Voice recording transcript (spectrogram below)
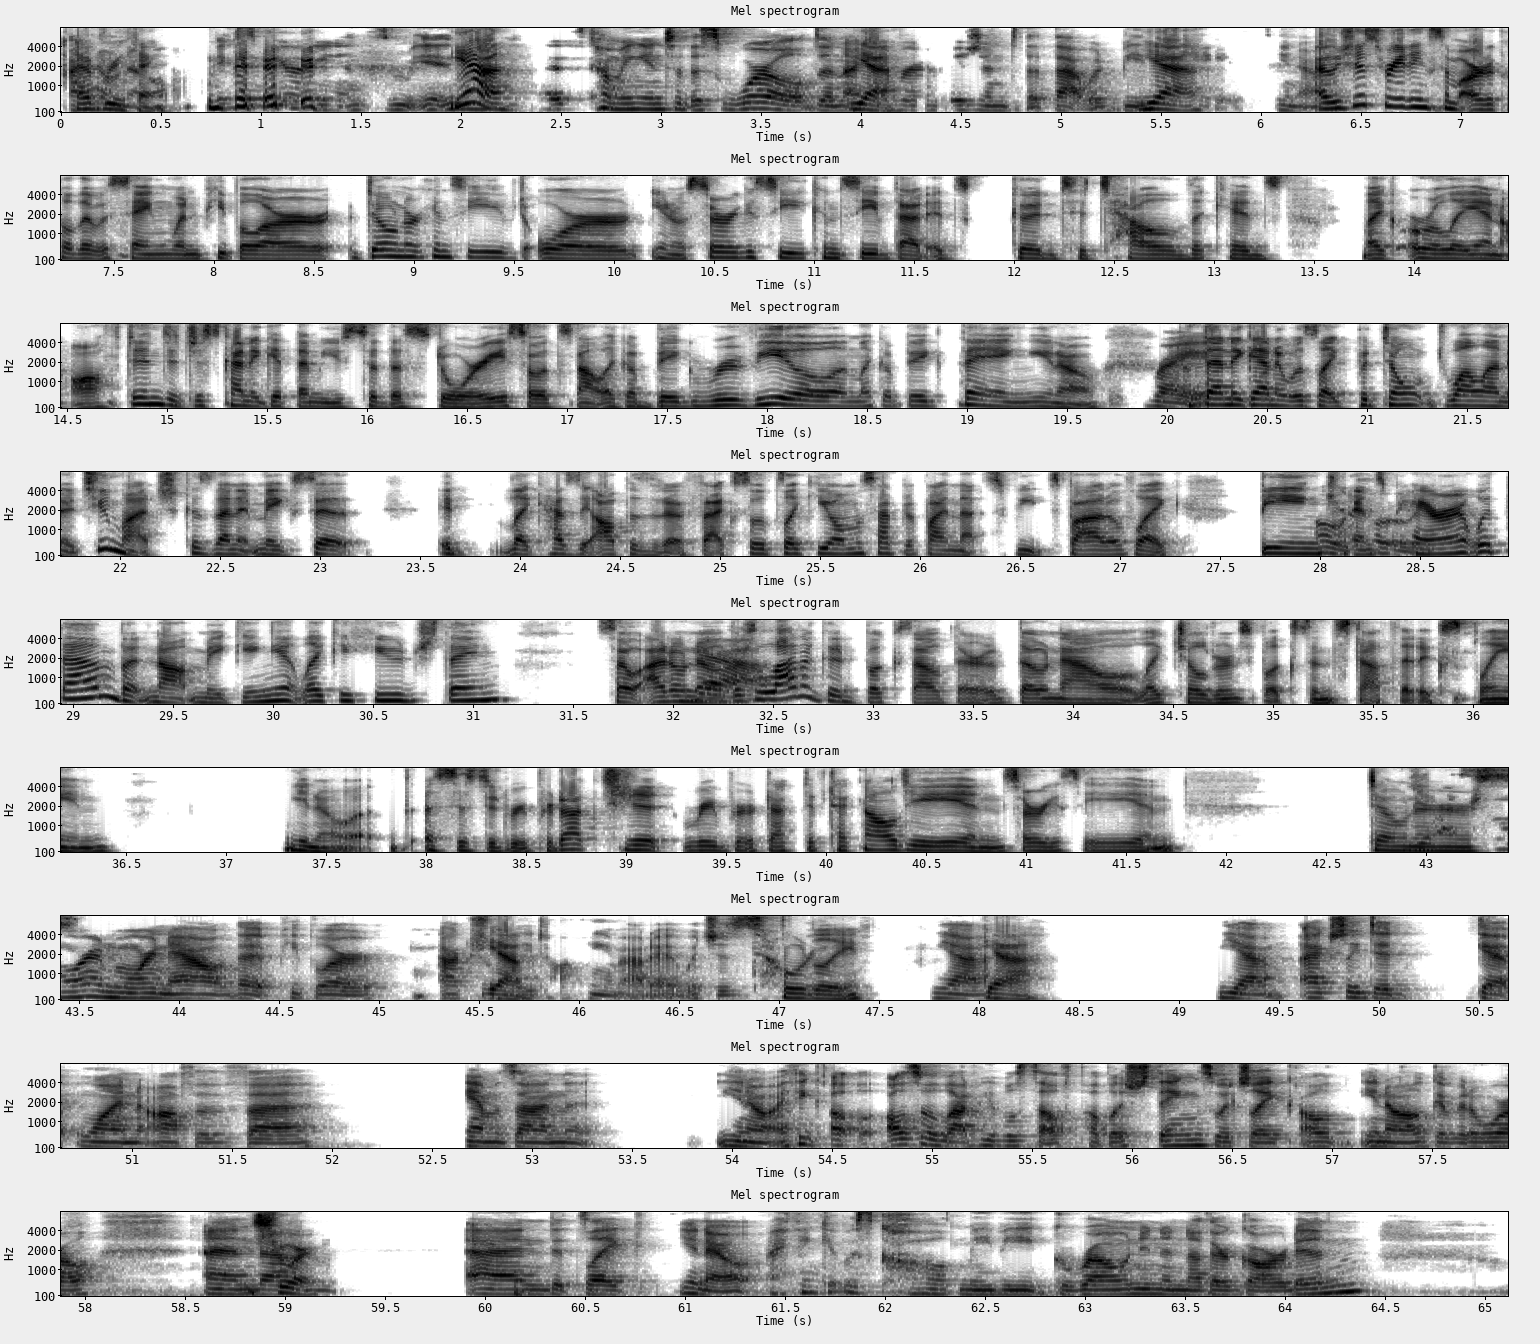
Everything. know, experience in- Yeah. that's coming into this world and Yeah. i never envisioned that that would be Yeah. the case you know I was just reading some article that was saying when people are donor conceived or, you know, surrogacy conceived that it's good to tell the kids like early and often to just kind of get them used to the story so it's not like a big reveal and like a big thing, you know. right But then again it was like but don't dwell on it too much because then it makes it it like has the opposite effect. So it's like you almost have to find that sweet spot of like being Oh, totally. transparent with them but not making it like a huge thing. So I don't know. There's a lot of good books out there though now, like children's books and stuff that explain you know, assisted reproduction, reproductive technology and surrogacy and donors. Yes, more and more now that people are actually yeah. talking about it, which is totally. Great. Yeah. Yeah. Yeah. I actually did get one off of uh, Amazon that, you know, I think also a lot of people self publish things, which like I'll, you know, I'll give it a whirl. And sure. Um, and it's like, you know, I think it was called maybe Grown in Another Garden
